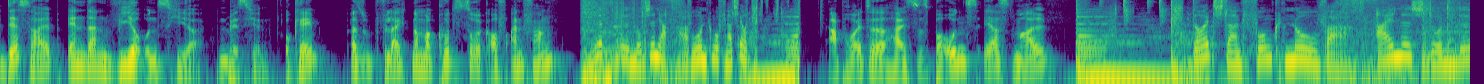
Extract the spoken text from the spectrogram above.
Deshalb ändern wir uns hier ein bisschen, okay? Also vielleicht nochmal kurz zurück auf Anfang. Ab heute heißt es bei uns erstmal Deutschlandfunk Nova. Eine Stunde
